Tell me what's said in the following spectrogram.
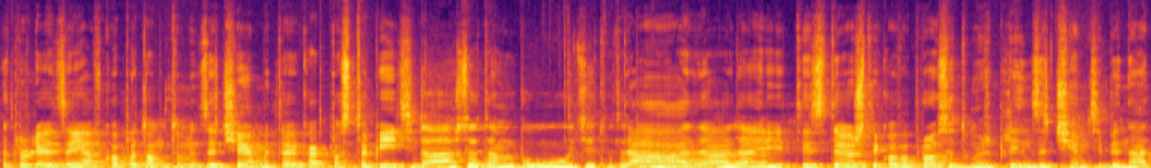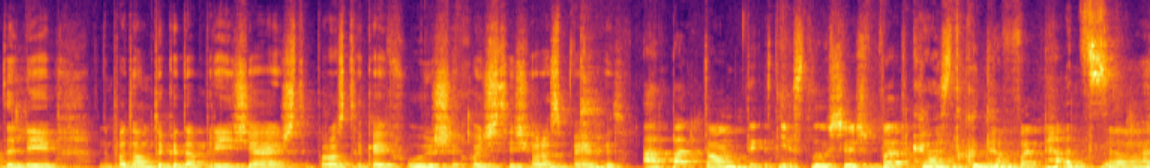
отправляют заявку, а потом думать, зачем это, как поступить. Да, что там будет. Вот да, это, да, да, да. И ты задаешь такой вопрос и думаешь, блин, зачем тебе надо ли? Но потом ты, когда приезжаешь, ты просто кайфуешь и хочется еще раз поехать. А потом ты не слушаешь подкаст, куда податься. Да.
